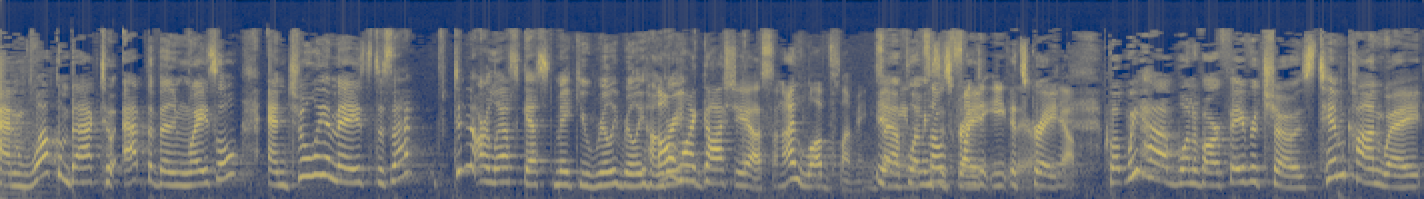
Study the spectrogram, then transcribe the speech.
And welcome back to At the Van. And Julia Mays, does that, didn't our last guest make you really, really oh hungry? Oh my gosh, yes. And I love Fleming's. Yeah, I mean, Fleming's it's so is great. fun to eat it's there. great. Yeah. But we have one of our favorite shows. Tim Conway,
